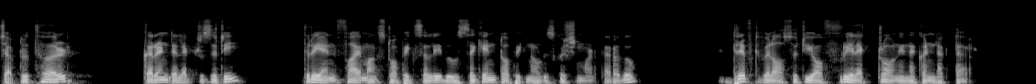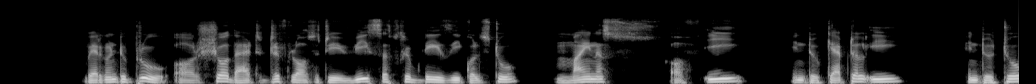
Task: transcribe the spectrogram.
chapter third current electricity three and five marks ಟಾಪಿಕ್ಸಲ್ಲಿ ಇದು ಸೆಕೆಂಡ್ ಟಾಪಿಕ್ ನಾವು ಡಿಸ್ಕಷನ್ ಮಾಡ್ತಾ ಇರೋದು drift velocity of free electron in a conductor we are going to prove or show that drift velocity v subscript d is equals to minus of e into capital E into tau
